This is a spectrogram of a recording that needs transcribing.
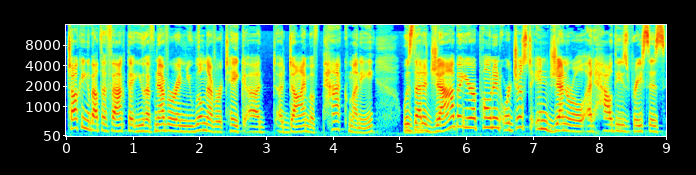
talking about the fact that you have never and you will never take a, a dime of PAC money. Was mm-hmm. that a jab at your opponent or just in general at how these races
